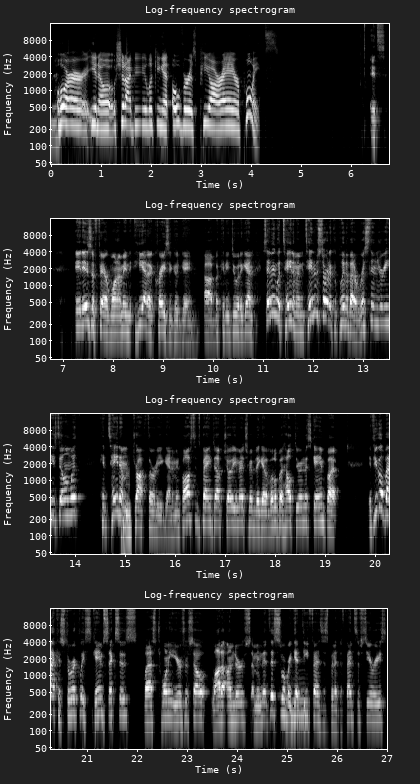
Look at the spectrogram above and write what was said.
Mm-hmm. Or, you know, should I be looking at over his PRA or points? It's it is a fair one. I mean, he had a crazy good game, uh, but could he do it again? Same thing with Tatum. I mean, Tatum started to complain about a wrist injury he's dealing with. Can Tatum mm-hmm. drop 30 again? I mean, Boston's banged up. Joe, you mentioned maybe they get a little bit healthier in this game, but – if you go back historically, game sixes, last 20 years or so, a lot of unders. I mean, this is where we get mm-hmm. defense. It's been a defensive series.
